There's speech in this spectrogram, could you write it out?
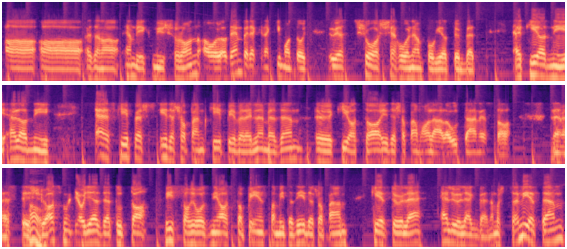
a, a, ezen a emlékműsoron, ahol az embereknek kimondta, hogy ő ezt soha sehol nem fogja többet kiadni, eladni. Ehhez képest édesapám képével egy lemezen ö, kiadta édesapám halála után ezt a lemezt, és Oh. ő azt mondja, hogy ezzel tudta visszahozni azt a pénzt, amit az édesapám kért tőle előlegben. Na most nem értem,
